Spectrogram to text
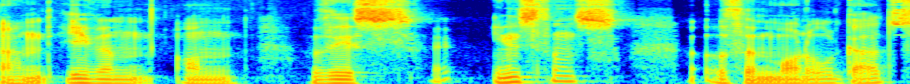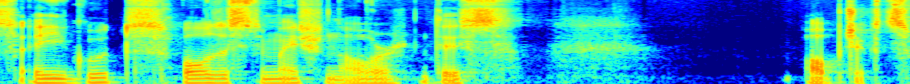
And even on this instance, the model got a good pose estimation over these objects.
